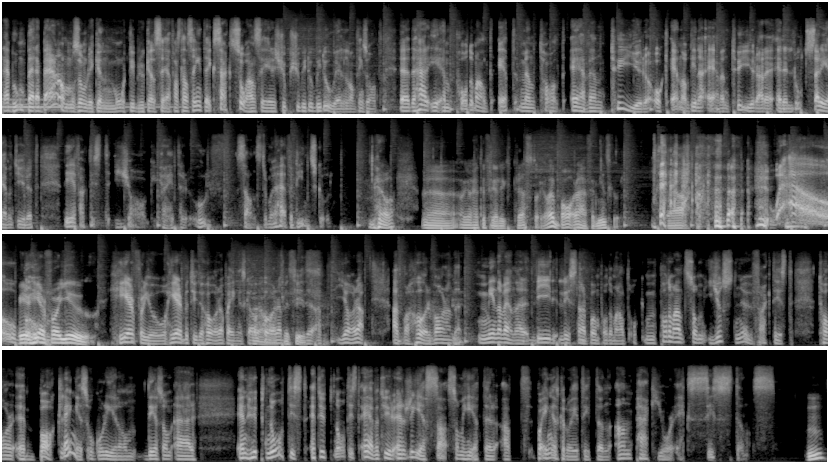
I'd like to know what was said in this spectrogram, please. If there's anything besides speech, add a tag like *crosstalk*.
Bada badabam bada bam, som Rick and Morty brukar säga, fast han säger inte exakt så, han säger tjup tjubidubidu eller någonting sånt. Eh, det här är en podd om allt, ett mentalt äventyr och en av dina äventyrare, eller lotsar i äventyret, det är faktiskt jag. Jag heter Ulf Sandström och jag är här för din skull. Ja, eh, och jag heter Fredrik Präst och jag är bara här för min skull. Ja. *laughs* Wow! We're here for you. Here for you. Och here betyder höra på engelska och Ja, höra precis. betyder att göra, att vara hörvarande. Mina vänner, vi lyssnar på en podd om allt och podd om allt som just nu faktiskt tar eh, baklänges och går igenom det som är en hypnotiskt, ett hypnotiskt äventyr, en resa som heter att, på engelska då är titeln Unpack your existence. Mm.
